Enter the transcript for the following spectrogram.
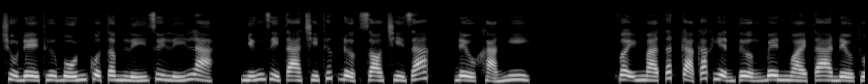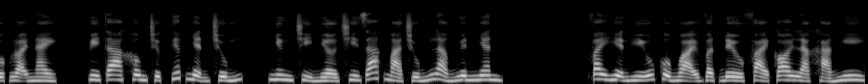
Chủ đề thứ 4 của tâm lý duy lý là, những gì ta tri thức được do tri giác, đều khả nghi. Vậy mà tất cả các hiện tượng bên ngoài ta đều thuộc loại này, vì ta không trực tiếp nhận chúng, nhưng chỉ nhờ chi giác mà chúng là nguyên nhân. Vay hiện hữu của ngoại vật đều phải coi là khả nghi.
